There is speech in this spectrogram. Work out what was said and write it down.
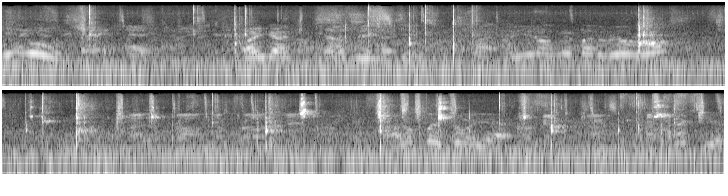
hey, rules. Are you by the real rules? I don't play yet. Next year.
